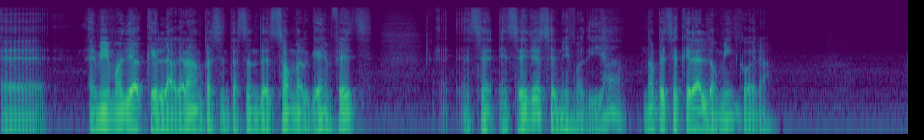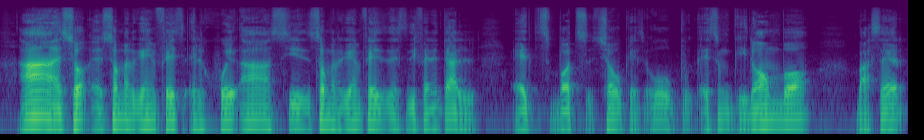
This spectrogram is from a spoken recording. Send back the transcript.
eh, el mismo día que la gran presentación del Summer Game Fest. ¿En serio es el mismo día? No pensé que era el domingo, era. Ah, el, Summer Game Fest, el jueves. Ah, sí, Summer Game Fest es diferente al Xbox Showcase. Uh, es un quilombo, va a ser.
